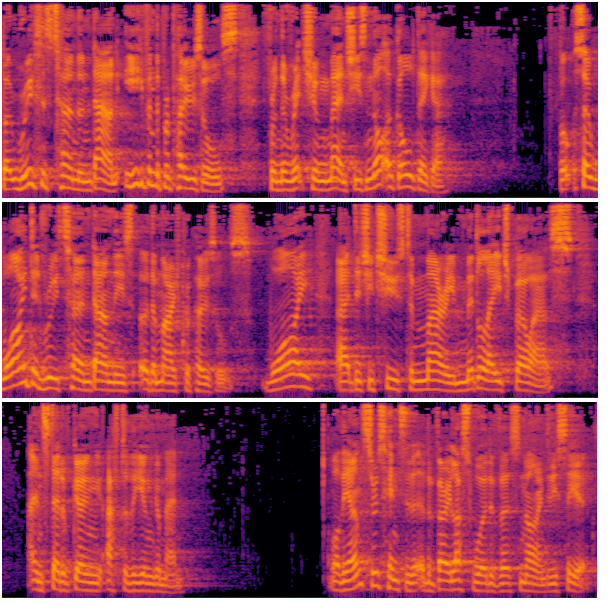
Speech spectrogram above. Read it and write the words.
but Ruth has turned them down, even the proposals from the rich young men. She's not a gold digger. But so why did Ruth turn down these other marriage proposals? Why uh, did she choose to marry middle-aged Boaz instead of going after the younger men? Well, the answer is hinted at the very last word of verse 9. Did you see it?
